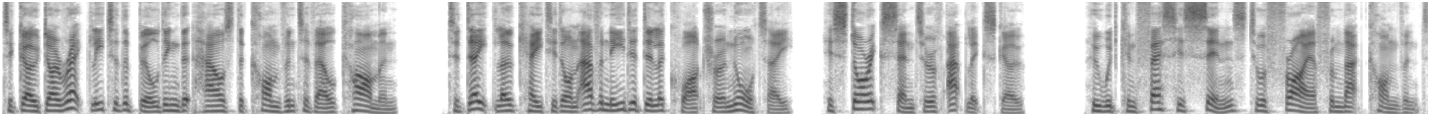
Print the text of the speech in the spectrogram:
to go directly to the building that housed the convent of El Carmen, to date located on Avenida de la Cuatro Norte, historic center of Atlixco, who would confess his sins to a friar from that convent,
